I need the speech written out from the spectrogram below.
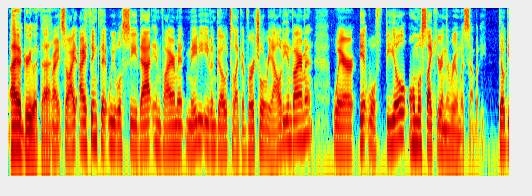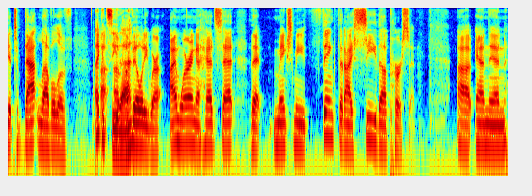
I agree with that. right? So I, I think that we will see that environment maybe even go to like a virtual reality environment where it will feel almost like you're in the room with somebody. They'll get to that level of I could uh, see that. ability where I'm wearing a headset that makes me think that I see the person. Uh, and then,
